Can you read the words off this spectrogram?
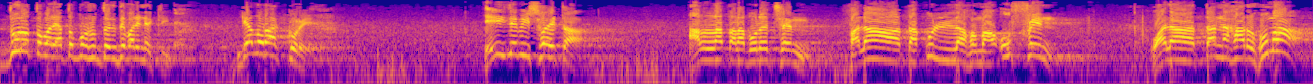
দূর তোমার এত প্রশ্ন দিতে পারি নাকি? গেল রাগ করে। এই যে বিষয়টা, আল্লাহ তারা বলেছেন, ফালা তাকুল্লাহমা উফিন ওয়ালা তানহার হুমা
